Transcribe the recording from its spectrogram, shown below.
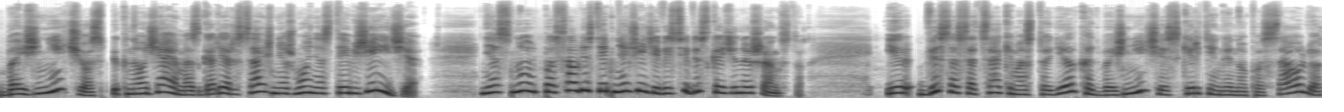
bažnyčios piknaudžiavimas gali ir sąžinė žmonės taip žaidžia. Nes, nu, pasaulis taip nežaidžia, visi viską žino iš anksto. Ir visas atsakymas todėl, kad bažnyčia skirtingai nuo pasaulio,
